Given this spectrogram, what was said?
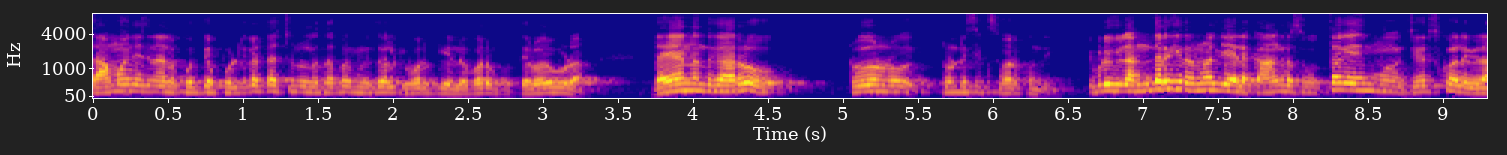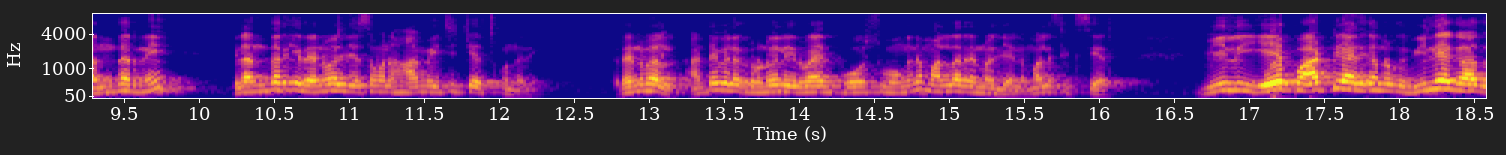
సామాన్య జనాలకు కొద్దిగా పొలిటికల్ టచ్ ఉన్నది తప్ప మిగతా వాళ్ళకి ఎవరికి ఎవరికి తెలియదు కూడా. దయానంద్ గారు టూ థౌజండ్ ట్వంటీ సిక్స్ వరకు ఉంది. ఇప్పుడు వీళ్ళందరికీ రెన్యువల్ చేయాలి. కాంగ్రెస్ ఉత్తగా ఏం చేర్చుకోవాలి వీళ్ళందరినీ? వీళ్ళందరికీ రెన్యువల్ చేస్తామని హామీ ఇచ్చి చేర్చుకున్నది. రెన్యువల్ అంటే వీళ్ళకి రెండు వేల ఇరవై ఐదు పోస్ట్ పోగానే మళ్ళీ రెన్యువల్ చేయాలి. మళ్ళీ సిక్స్ ఇయర్స్ వీళ్ళు ఏ పార్టీ అధికారంలోకి వీళ్ళే కాదు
